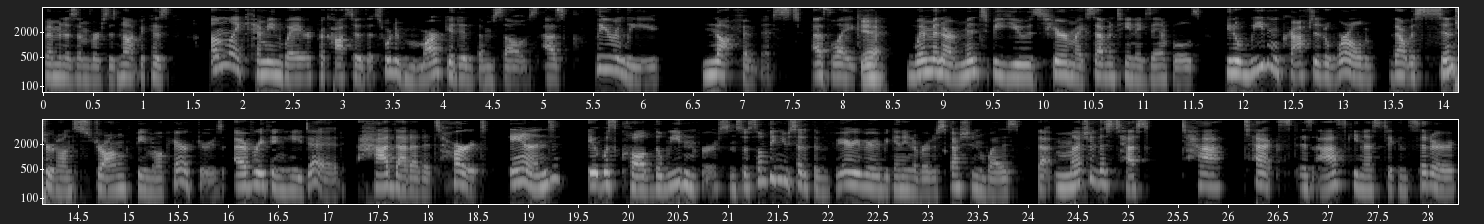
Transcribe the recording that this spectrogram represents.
feminism versus not because unlike hemingway or picasso that sort of marketed themselves as clearly not feminist as like yeah. women are meant to be used here are my 17 examples you know whedon crafted a world that was centered on strong female characters everything he did had that at its heart and it was called the Whedonverse. And so something you said at the very, very beginning of our discussion was that much of this test ta- text is asking us to consider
